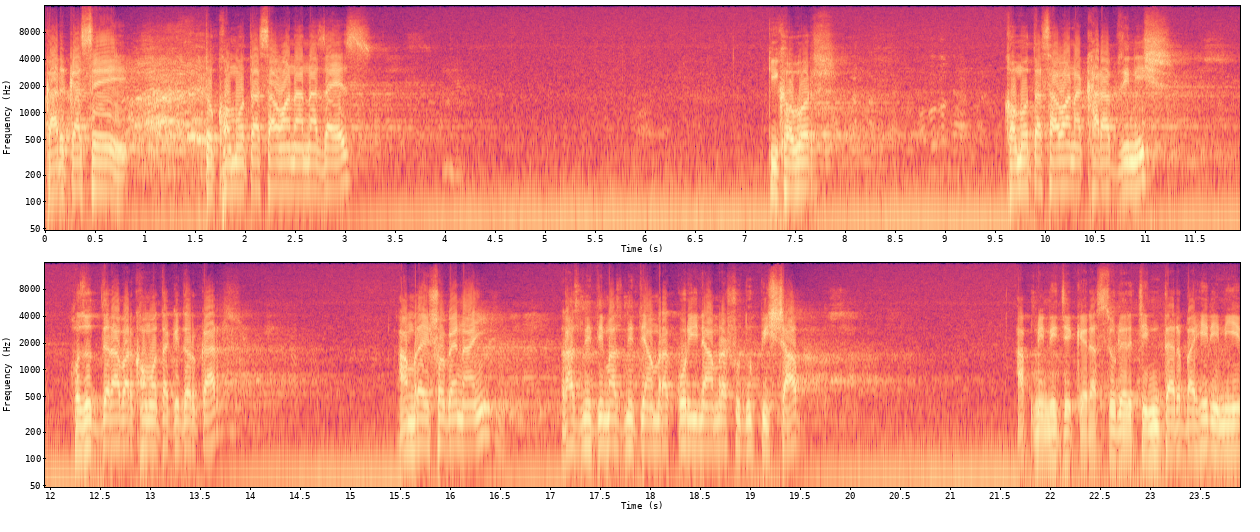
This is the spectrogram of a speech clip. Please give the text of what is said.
কার কাছে? তো ক্ষমতা চাওয়ানা না জায়েজ কি খবর? ক্ষমতা চাওয়ানা খারাপ জিনিস? হুজুরদের আবার ক্ষমতা কি দরকার? আমরা এসবে নাই। রাজনীতি মাজনীতি আমরা করি না, আমরা শুধু পিসাব। আপনি নিজেকে রাসুলের চিন্তার বাহিরে নিয়ে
